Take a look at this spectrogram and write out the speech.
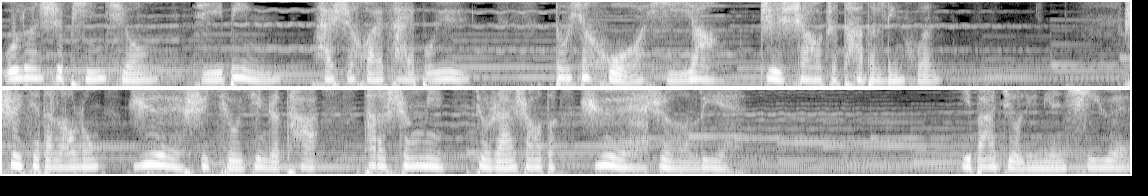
无论是贫穷、疾病，还是怀才不遇，都像火一样炙烧着他的灵魂。世界的牢笼越是囚禁着他，他的生命就燃烧得越热烈。一八九零年七月，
